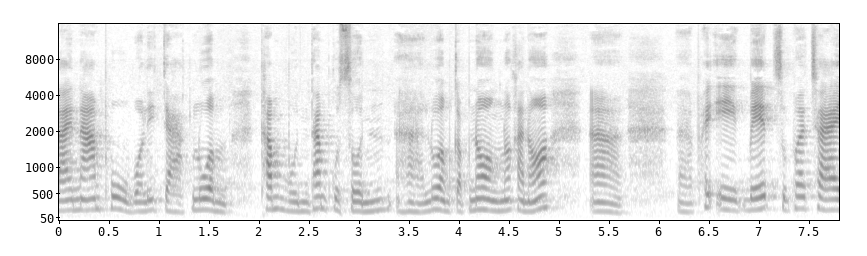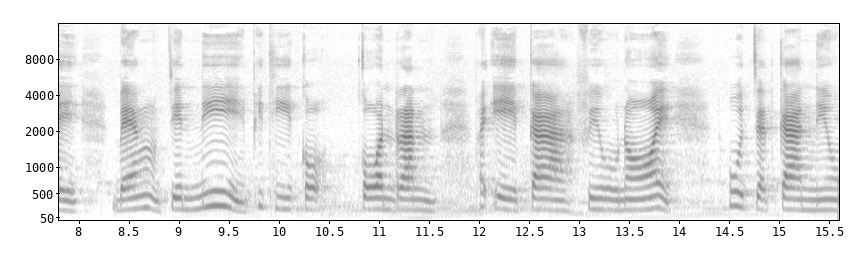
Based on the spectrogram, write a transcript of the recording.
ลายน้ำผู้บริจาคร่วมทำบุญทำกุศลร่วมกับน้องเนาะค่ะเนาะพระเอกเบส สุภชัย แบงค์เจนนี่ พิธีกกรรัน พระเอกกาฟิลน้อย ผู้จัดการนิว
